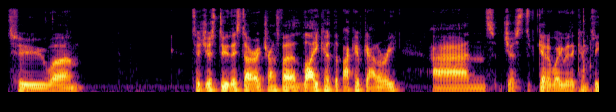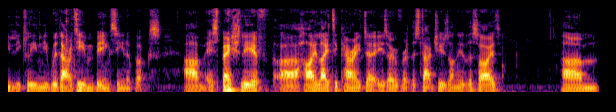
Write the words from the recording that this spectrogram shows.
to um, to just do this direct transfer like at the back of gallery and just get away with it completely cleanly without even being seen at books. Um, especially if a highlighted character is over at the statues on the other side. Um,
